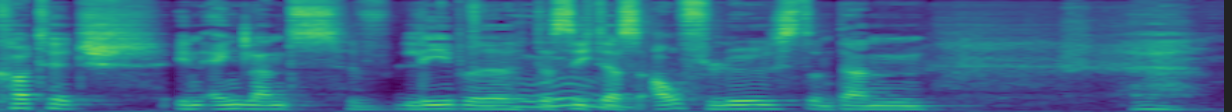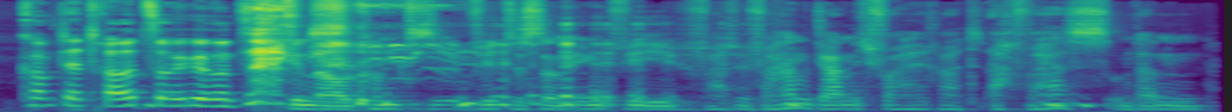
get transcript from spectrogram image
Cottage in England lebe, dass sich das auflöst und dann Kommt der Trauzeuge und sagt, Genau, kommt, wird es dann irgendwie, wir waren gar nicht verheiratet, ach was, und dann,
